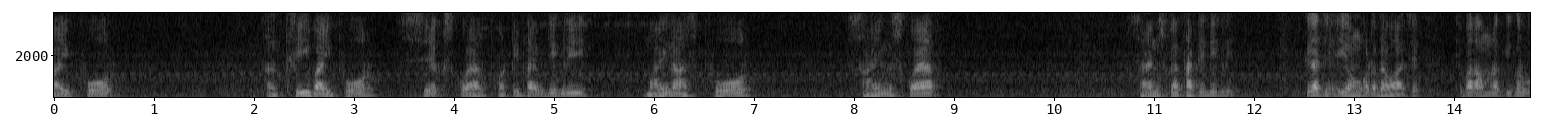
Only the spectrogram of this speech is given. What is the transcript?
by four three by four sec square forty five degree minus four sine square sine square thirty degree ঠিক আছে? এই অঙ্কটা দেওয়া আছে। এবার আমরা কি করব?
